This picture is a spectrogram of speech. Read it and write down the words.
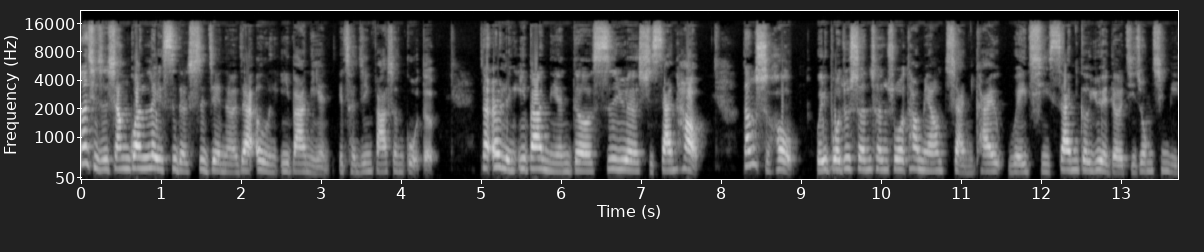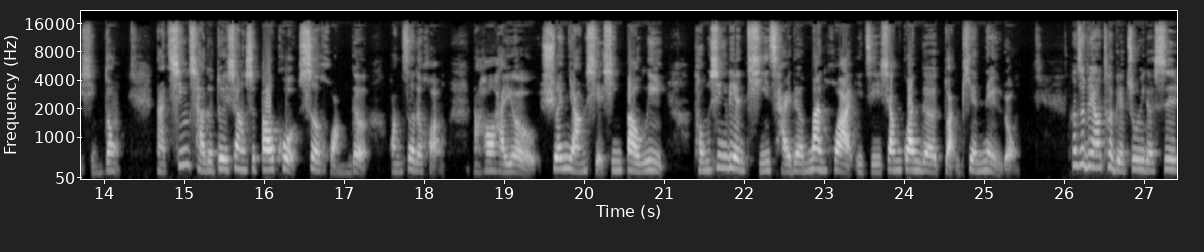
那其实相关类似的事件呢，在二零一八年也曾经发生过的。在二零一八年的四月十三号，当时候微博就声称说，他们要展开为期三个月的集中清理行动。那清查的对象是包括涉黄的黄色的黄，然后还有宣扬血腥暴力、同性恋题材的漫画以及相关的短片内容。那这边要特别注意的是，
